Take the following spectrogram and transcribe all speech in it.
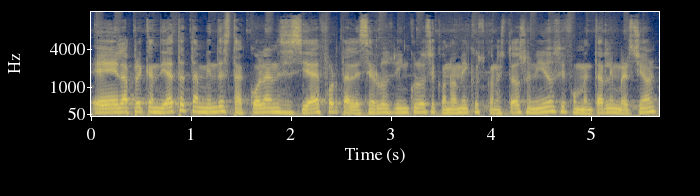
Eh, la precandidata también destacó la necesidad de fortalecer los vínculos económicos con Estados Unidos y fomentar la inversión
